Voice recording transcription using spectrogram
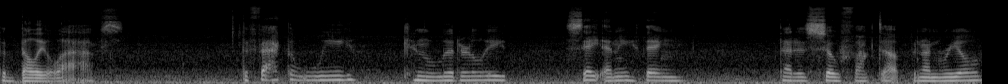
the belly laughs. The fact that we can literally say anything that is so fucked up and unreal,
